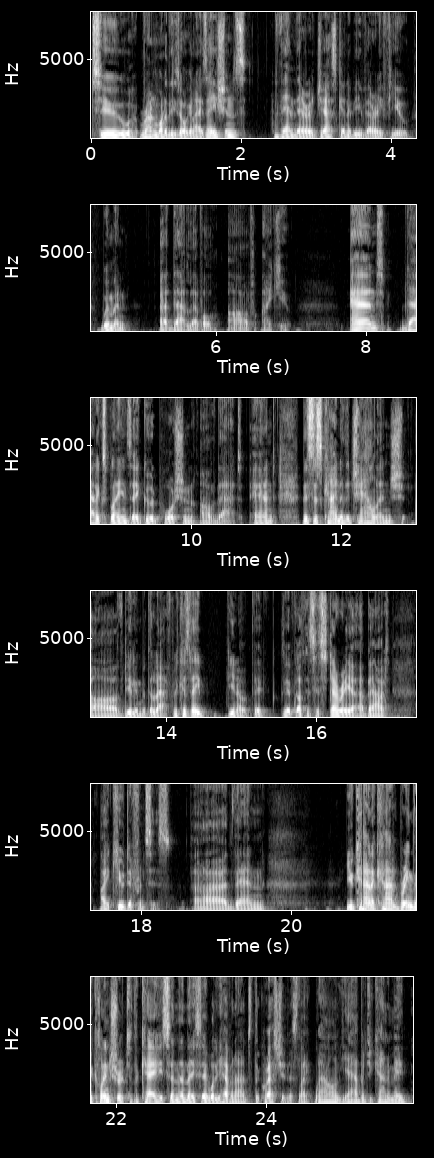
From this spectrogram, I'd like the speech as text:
to run one of these organizations, then there are just going to be very few women at that level of IQ. And that explains a good portion of that. And this is kind of the challenge of dealing with the left because they, you know, they've, they've got this hysteria about IQ differences. Uh, then you kind of can't bring the clincher to the case. And then they say, well, you haven't answered the question. It's like, well, yeah, but you kind of made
